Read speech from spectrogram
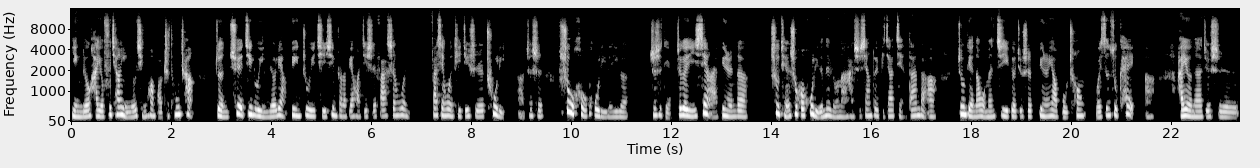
引流，还有腹腔引流情况，保持通畅，准确记录引流量，并注意其性状的变化，及时发生问发现问题，及时处理。啊，这是术后护理的一个知识点。这个胰腺癌病人的术前、术后护理的内容呢，还是相对比较简单的啊。重点呢，我们记一个，就是病人要补充维生素 K 啊，还有呢，就是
